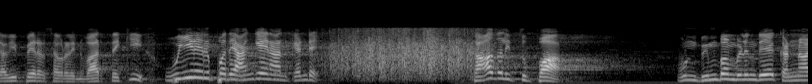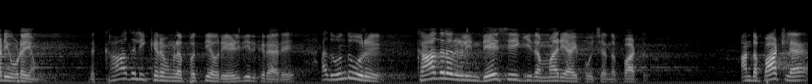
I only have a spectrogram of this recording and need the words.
கவிப்பேரரசு அவர்களின் வார்த்தைக்கு உயிர் இருப்பதை அங்கே நான் கண்டேன். காதலித்துப்பா உன் பிம்பம் விழுந்தே கண்ணாடி உடையும். இந்த காதலிக்கிறவங்களை பத்தி அவர் எழுதியிருக்கிறாரு. அது வந்து ஒரு காதலர்களின் தேசிய கீதம் மாதிரி ஆயிப்போச்சு அந்த பாட்டு. அந்த பாட்டுல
